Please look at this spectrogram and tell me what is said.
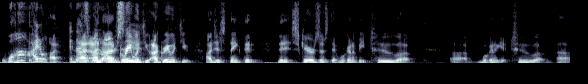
Why? I don't. I, and that's I, what I, I, I agree with you. I agree with you. I just think that that it scares us that we're going to be too. Uh, uh, we're going to get too. Uh, uh,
